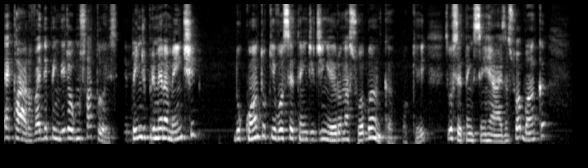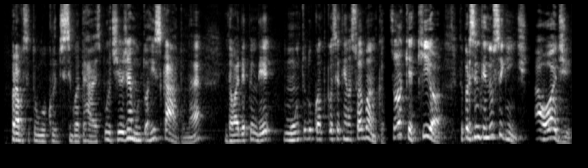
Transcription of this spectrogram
é claro, vai depender de alguns fatores. Depende primeiramente do quanto que você tem de dinheiro na sua banca, ok? Se você tem 100 reais na sua banca, para você ter um lucro de 50 reais por dia já é muito arriscado, né? Então vai depender muito do quanto que você tem na sua banca. Só que aqui, ó, você precisa entender o seguinte, a odd,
